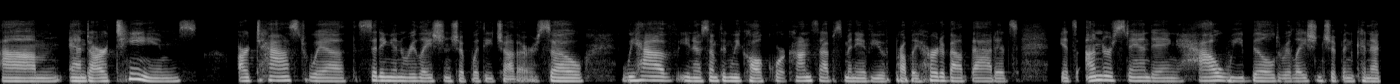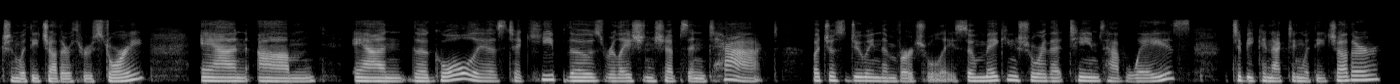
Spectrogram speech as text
um, and our teams are tasked with sitting in relationship with each other. So we have, you know, something we call core concepts. Many of you have probably heard about that. It's it's understanding how we build relationship and connection with each other through story, and um, and the goal is to keep those relationships intact, but just doing them virtually. So making sure that teams have ways to be connecting with each other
